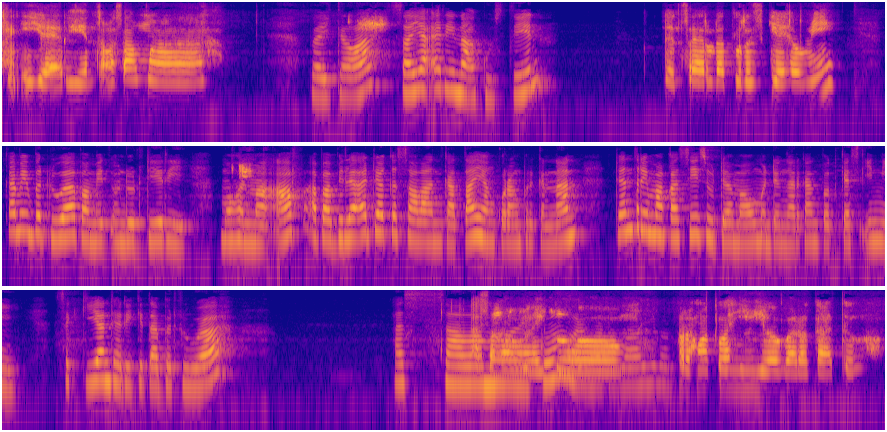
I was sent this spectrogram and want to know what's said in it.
Iya, Erin, sama-sama. Baiklah, saya Erina Agustin. Dan saya Rudatul Rezeki Helmi. Kami berdua pamit undur diri. Mohon maaf apabila ada kesalahan kata yang kurang berkenan, dan terima kasih sudah mau mendengarkan podcast ini. Sekian dari kita berdua. Assalamualaikum warahmatullahi wabarakatuh.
